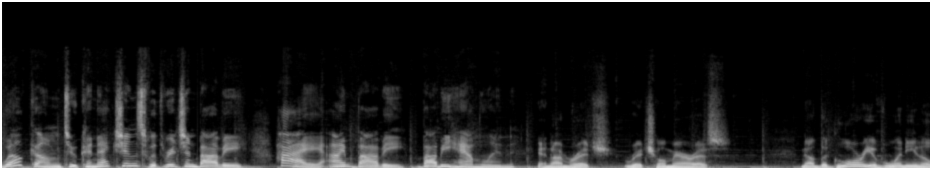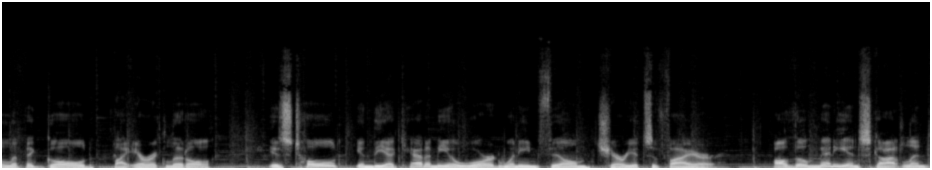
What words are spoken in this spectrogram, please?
Welcome to Connections with Rich and Bobby. Hi, I'm Bobby, Bobby Hamlin. And I'm Rich, Rich Homeris. Now, the glory of winning Olympic gold by Eric Liddell is told in the Academy Award winning film Chariots of Fire. Although many in Scotland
